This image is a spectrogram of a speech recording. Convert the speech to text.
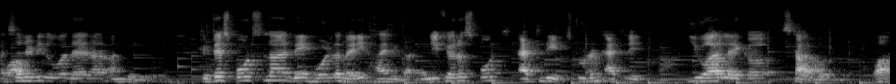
facilities over there are unbelievable तिथे स्पोर्ट्सला they hold a very high regard म्हणजे if your a sports athlete student athlete you are like a star वा.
